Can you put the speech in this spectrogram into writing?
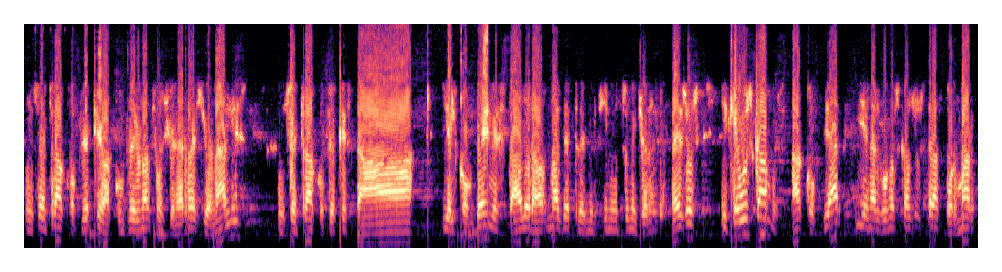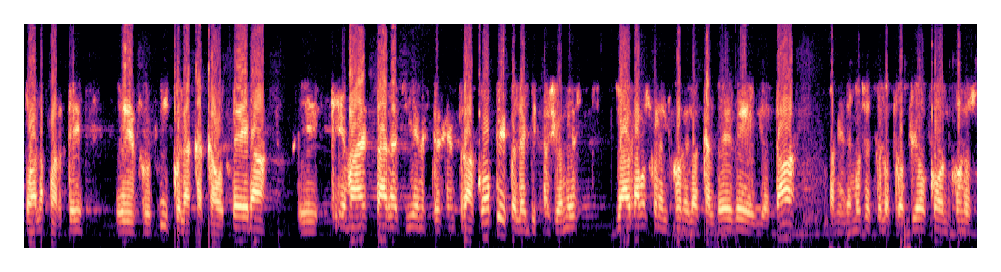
un centro de acopio que va a cumplir unas funciones regionales, un centro de acopio que está y el convenio está valorado más de 3.500 millones de pesos. ¿Y qué buscamos? Acopiar y en algunos casos transformar toda la parte eh, frutícola, cacaotera, eh, que va a estar allí en este centro de acopio. Y pues la invitación es, ya hablamos con el, con el alcalde de Biotá, también hemos hecho lo propio con, con los,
